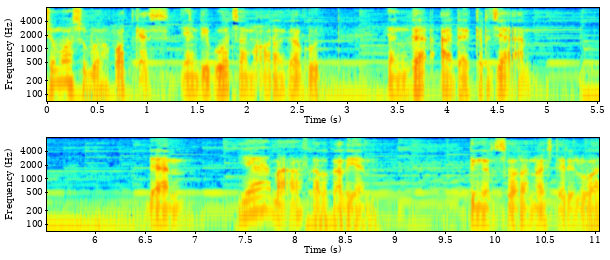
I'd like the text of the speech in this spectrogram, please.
cuma sebuah podcast yang dibuat sama orang gabut yang gak ada kerjaan. Dan ya maaf kalau kalian dengar suara noise dari luar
